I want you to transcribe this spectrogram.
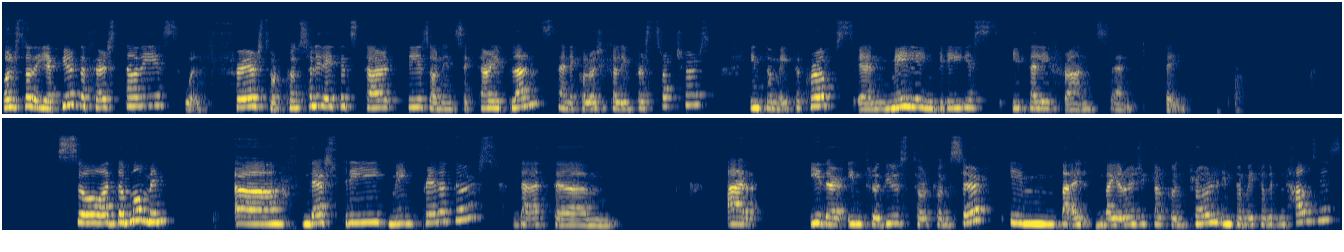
Also, they appeared the first studies, well, first or consolidated studies on insectary plants and ecological infrastructures in tomato crops, and mainly in Greece, Italy, France, and Spain. So at the moment, uh, there's three main predators that um, are either introduced or conserved in bi biological control in tomato greenhouses.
